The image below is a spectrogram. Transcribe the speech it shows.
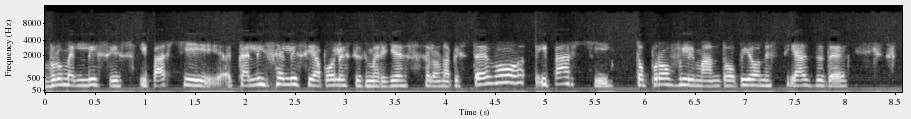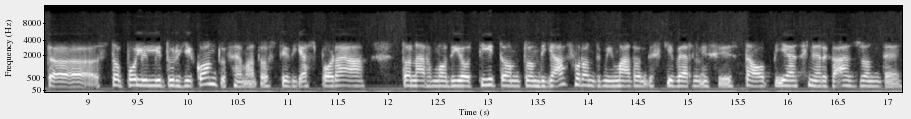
βρούμε λύσεις. Υπάρχει καλή θέληση από όλες τις μεριές, θέλω να πιστεύω. Υπάρχει το πρόβλημα το οποίο εστιάζεται στο, στο πολυλειτουργικό του θέματος, στη διασπορά των αρμοδιοτήτων των διάφορων τμήματων της κυβέρνησης τα οποία συνεργάζονται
